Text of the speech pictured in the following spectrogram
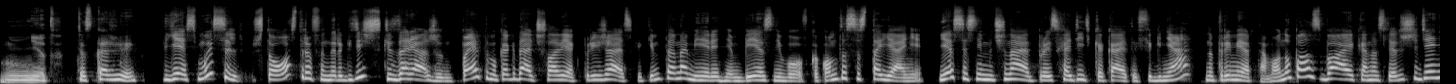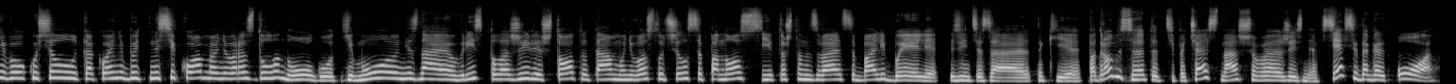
Нет. Ты скажи есть мысль, что остров энергетически заряжен. Поэтому, когда человек приезжает с каким-то намерением, без него, в каком-то состоянии, если с ним начинает происходить какая-то фигня, например, там он упал с байка, на следующий день его укусил какой-нибудь насекомый, у него раздуло ногу, ему, не знаю, в рис положили что-то там, у него случился понос и то, что называется бали-белли. Извините за такие подробности, но это типа часть нашего жизни. Все всегда говорят, о,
